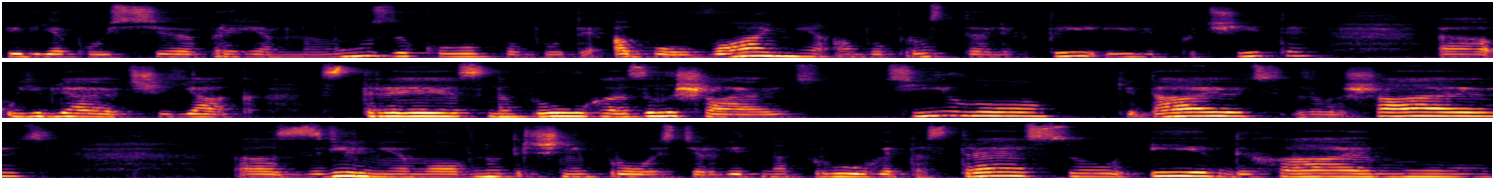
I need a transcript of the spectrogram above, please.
під якусь приємну музику, побути або в ванні, або просто лягти і відпочити, е, уявляючи, як стрес, напруга залишають тіло, кидають, залишають. Е, Звільнюємо внутрішній простір від напруги та стресу і вдихаємо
